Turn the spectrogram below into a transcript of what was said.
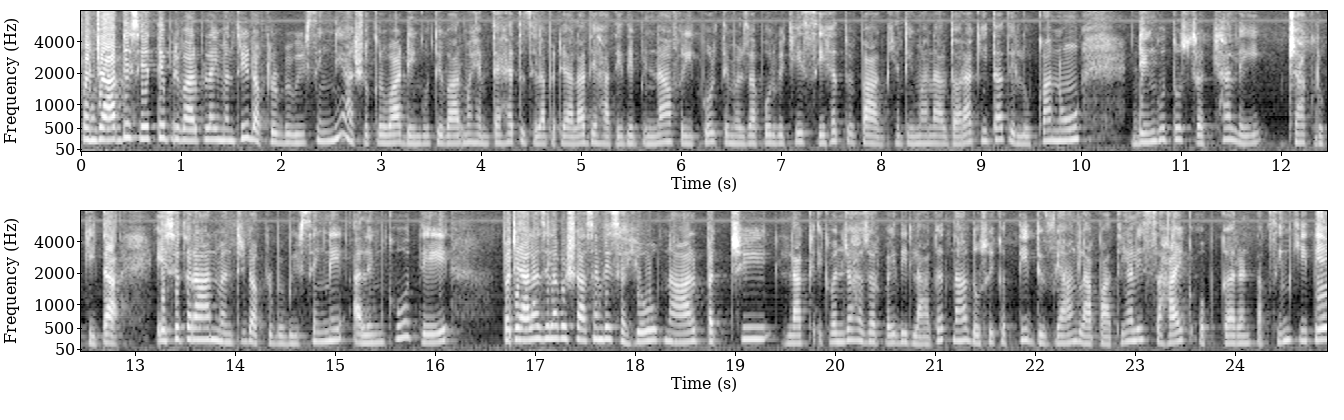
ਪੰਜਾਬ ਦੇ ਸਿਹਤ ਤੇ ਪਰਿਵਾਰ ਭਲਾਈ ਮੰਤਰੀ ਡਾਕਟਰ ਬਲਬੀਰ ਸਿੰਘ ਨੇ ਅੱਜ ਸ਼ੁੱਕਰਵਾਰ ਡੇਂਗੂ ਤੇ ਮੁਹਿੰਮ ਤਹਿਤ ਜ਼ਿਲ੍ਹਾ ਪਟਿਆਲਾ ਦੇ ਹਾਤੀ ਦੇ ਪਿੰਡਾਂ ਫਰੀਦਪੁਰ ਤੇ ਮਿਰਜ਼ਾਪੁਰ ਵਿਖੇ ਸਿਹਤ ਵਿਭਾਗ ਦੀਆਂ ਟੀਮਾਂ ਨਾਲ ਦੌਰਾ ਕੀਤਾ ਤੇ ਲੋਕਾਂ ਨੂੰ ਡੇਂਗੂ ਤੋਂ ਸੁਰੱਖਿਆ ਲਈ ਜਾਗਰੂਕ ਕੀਤਾ। ਇਸੇ ਦੌਰਾਨ ਮੰਤਰੀ ਡਾਕਟਰ ਬਲਬੀਰ ਸਿੰਘ ਨੇ ਅਲਿਮਕੋ ਤੇ ਪਟਿਆਲਾ ਜ਼ਿਲ੍ਹਾ ਪ੍ਰਸ਼ਾਸਨ ਦੇ ਸਹਿਯੋਗ ਨਾਲ 25 ਲੱਖ 51 ਹਜ਼ਾਰ ਰੁਪਏ ਦੀ ਲਾਗਤ ਨਾਲ 231 ਦਿਵਿਆਂਗ ਲਾਭਪਾਤਰੀਆਂ ਲਈ ਸਹਾਇਕ ਉਪਕਰਨ ਤਕਸੀਮ ਕੀਤੇ।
